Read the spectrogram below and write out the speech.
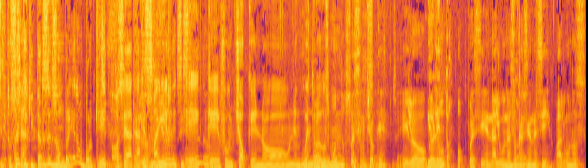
Entonces hay que quitarse el sombrero, ¿por qué? O sea, Carlos Mayer, eh, que fue un choque, no un encuentro de dos mundos. Pues un choque. Y luego, Violento. pues sí, en algunas ocasiones sí. Algunos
